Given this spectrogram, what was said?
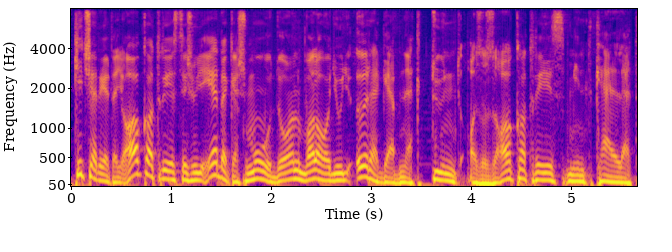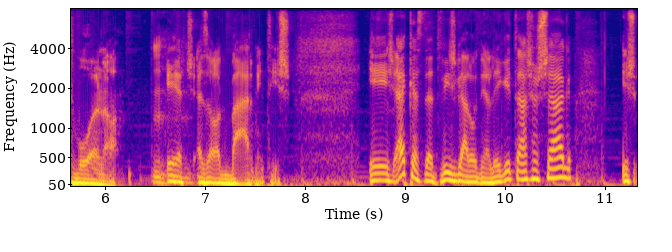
Kicserélt egy alkatrészt, és úgy érdekes módon valahogy úgy öregebbnek tűnt az az alkatrész, mint kellett volna. Érts ez alatt bármit is. És elkezdett vizsgálódni a légitársaság, és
